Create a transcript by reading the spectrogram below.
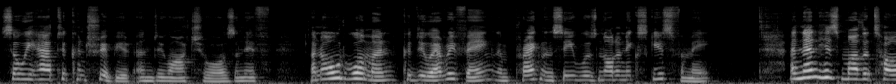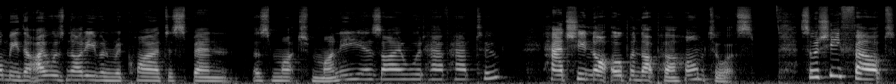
so we had to contribute and do our chores. And if an old woman could do everything, then pregnancy was not an excuse for me. And then his mother told me that I was not even required to spend as much money as I would have had to, had she not opened up her home to us. So she felt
